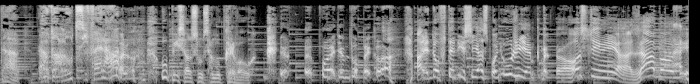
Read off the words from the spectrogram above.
tak. Od Lucifera? Áno, upísal som sa mu krvou. Pôjdem do pekla, ale dovtedy si aspoň užijem hostiny a zábavy.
